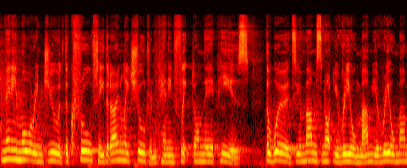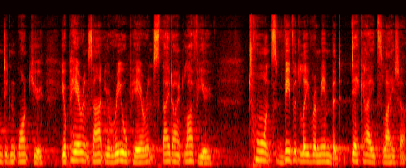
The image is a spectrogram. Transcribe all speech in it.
Many more endured the cruelty that only children can inflict on their peers. The words, your mum's not your real mum, your real mum didn't want you, your parents aren't your real parents, they don't love you. Taunts vividly remembered decades later.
